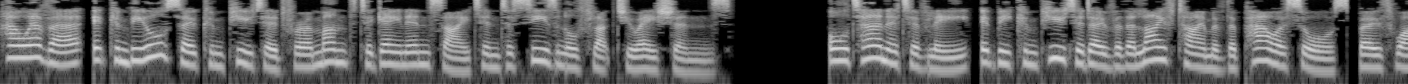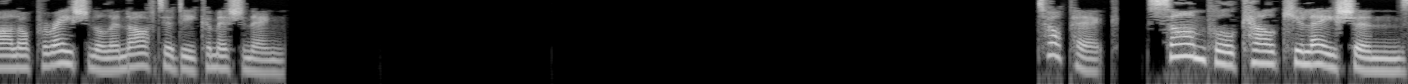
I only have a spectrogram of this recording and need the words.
However, it can be also computed for a month to gain insight into seasonal fluctuations. Alternatively, it be computed over the lifetime of the power source both while operational and after decommissioning. Topic: Sample calculations.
